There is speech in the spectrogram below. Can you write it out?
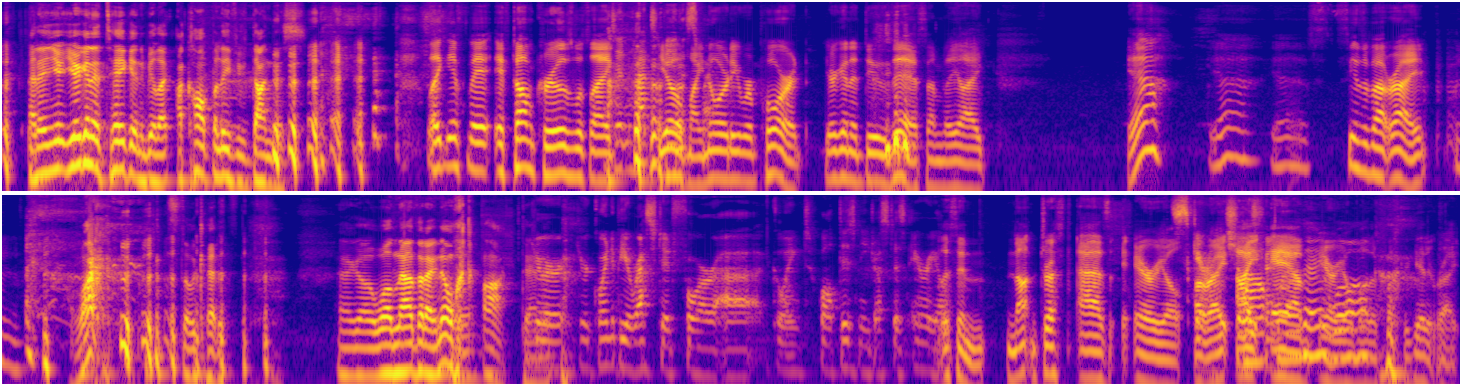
And then you, you're gonna take it and be like, I can't believe you've done this. like if if Tom Cruise was like, Didn't have to be "Yo, this way." Minority Report, you're gonna do this," I'm be like, "Yeah, yeah, yeah, seems about right." Yeah. what? Still get it. I go, well, now that I know, ah, damn You're it. you're going to be arrested for uh, going to Walt Disney dressed as Ariel. Listen, not dressed as Ariel, all Scaring right? children. I am They Ariel, walk. motherfucker. Get it right.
